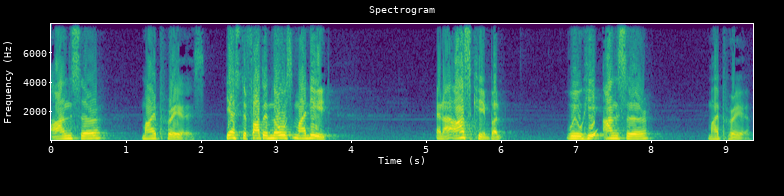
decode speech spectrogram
answer my prayers? Yes, the Father knows my need. And I ask him, but will he answer my prayer?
